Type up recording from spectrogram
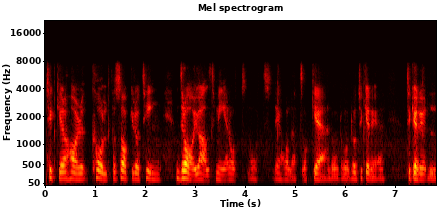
tycker har koll på saker och ting drar ju allt mer åt, åt det hållet. Och eh, då, då, då tycker, jag det, tycker jag det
